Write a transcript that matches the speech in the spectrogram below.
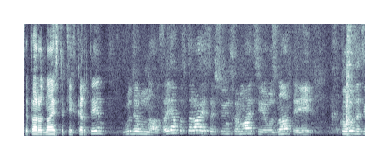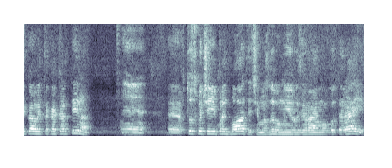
тепер одна із таких картин буде у нас. А я постараюся всю інформацію узнати. І кого зацікавить така картина, е, е, хтось хоче її придбати, чи можливо ми її розіграємо в лотереї,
